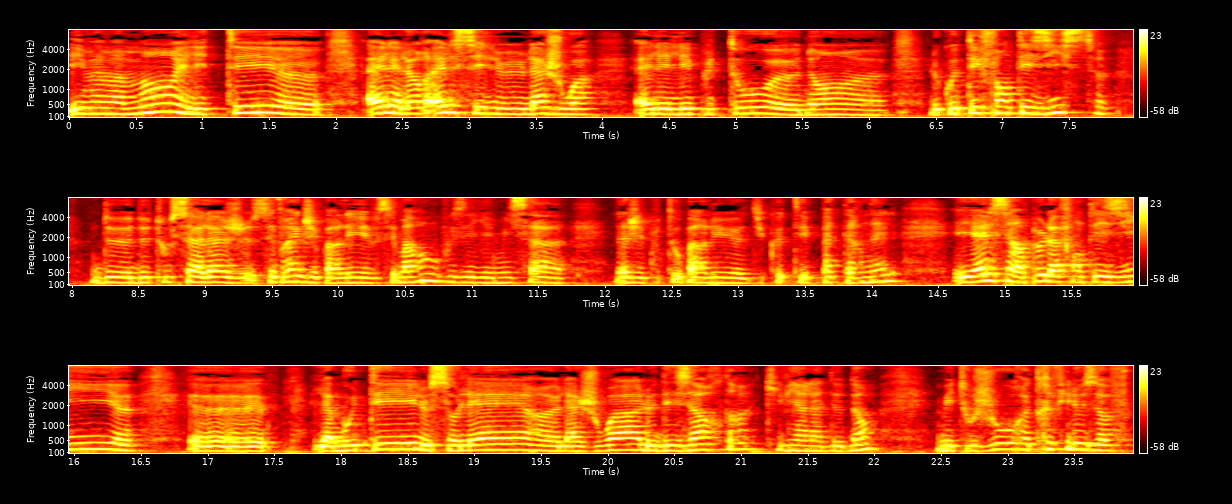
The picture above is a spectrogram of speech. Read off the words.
Et ma maman, elle était, euh, elle, alors elle, c'est la joie. Elle, elle est plutôt euh, dans euh, le côté fantaisiste de, de tout ça. Là, c'est vrai que j'ai parlé. C'est marrant que vous ayez mis ça. Là, j'ai plutôt parlé du côté paternel. Et elle, c'est un peu la fantaisie, la beauté, le solaire, la joie, le désordre qui vient là-dedans, mais toujours très philosophe.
